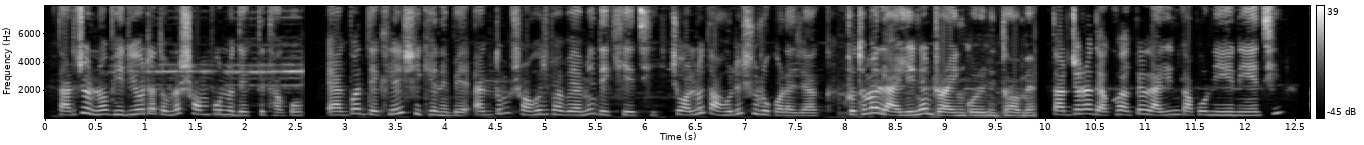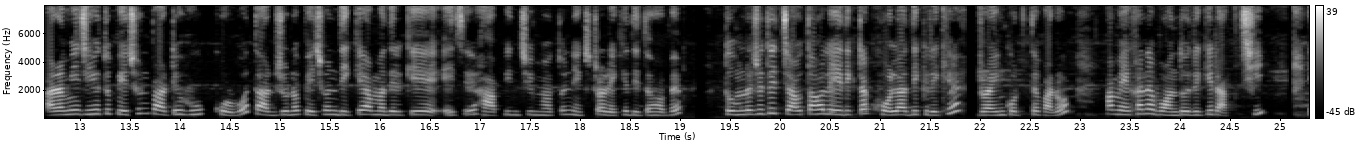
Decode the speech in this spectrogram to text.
তার জন্য ভিডিওটা তোমরা সম্পূর্ণ দেখতে থাকো। একবার দেখলেই শিখে নেবে। একদম সহজভাবে আমি দেখিয়েছি। চলো তাহলে শুরু করা যাক। প্রথমে লাইলিনে ড্রয়িং করে নিতে হবে। তার জন্য দেখো একটা লাইলিন কাপড় নিয়ে নিয়েছি। আর আমি যেহেতু পেছন পার্টে হুক করব, তার জন্য পেছন দিকে আমাদেরকে এই যে হাফ ইঞ্চির মতন এক্সট্রা রেখে দিতে হবে। তোমরা যদি চাও তাহলে এই দিকটা খোলা দিক রেখে ড্রয়িং করতে পারো। আমি এখানে বন্ধ দিকে রাখছি।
